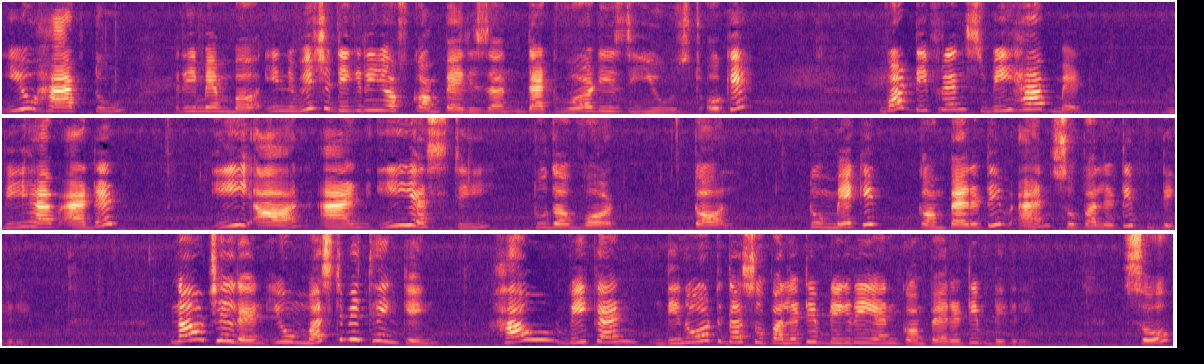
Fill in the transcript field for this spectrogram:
you have to remember in which degree of comparison that word is used. Okay? What difference we have made? We have added ER and EST to the word tall to make it comparative and superlative degree. Now children, you must be thinking how we can denote the superlative degree and comparative degree. So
